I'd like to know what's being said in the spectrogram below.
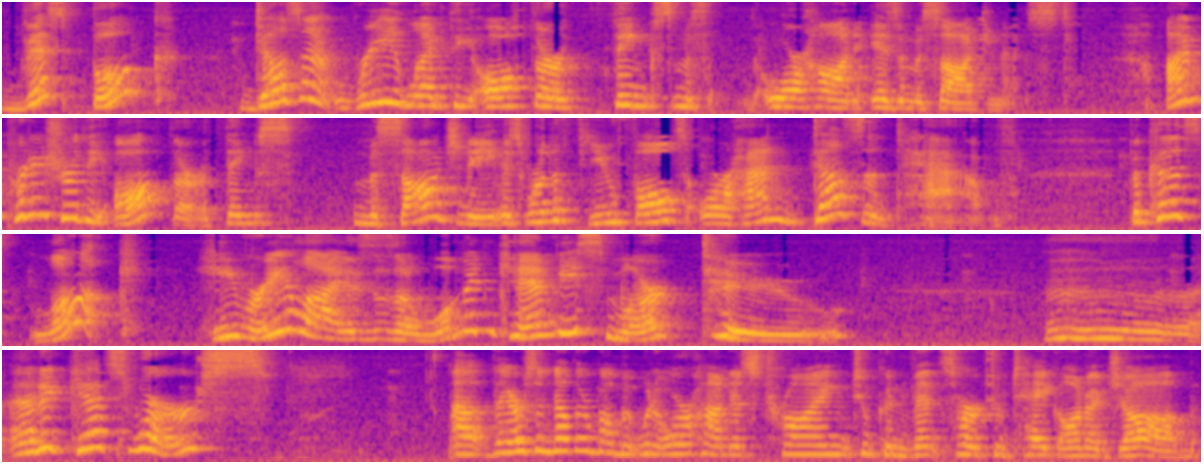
this book doesn't read like the author thinks mis- Orhan is a misogynist. I'm pretty sure the author thinks misogyny is one of the few faults Orhan doesn't have. Because, look, he realizes a woman can be smart too. and it gets worse. Uh, there's another moment when Orhan is trying to convince her to take on a job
